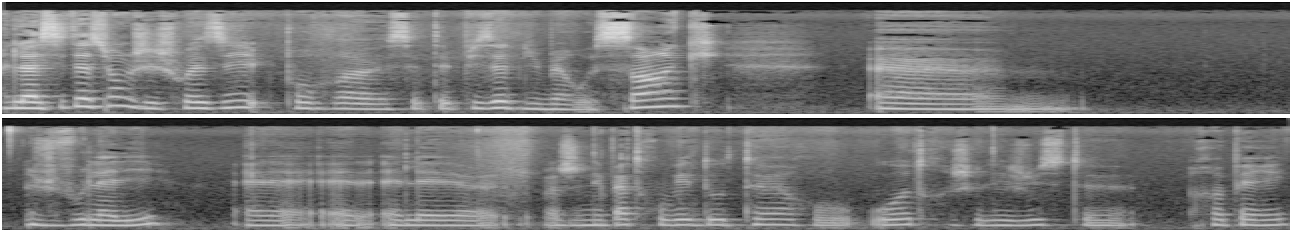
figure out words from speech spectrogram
La citation que j'ai choisie pour euh, cet épisode numéro 5, euh, je vous la lis. Elle, elle, est, euh, je n'ai pas trouvé d'auteur ou, ou, autre, je l'ai juste euh, repérée.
